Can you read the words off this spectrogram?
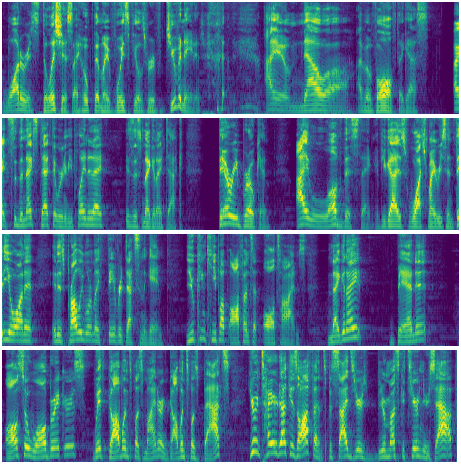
Water is delicious. I hope that my voice feels rejuvenated. I am now, uh, I've evolved, I guess. All right, so the next deck that we're going to be playing today is this Mega Knight deck. Very broken. I love this thing. If you guys watch my recent video on it, it is probably one of my favorite decks in the game. You can keep up offense at all times. Mega Knight, Bandit, also Wall Breakers with Goblins plus Miner and Goblins plus Bats. Your entire deck is offense besides your, your Musketeer and your Zap.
